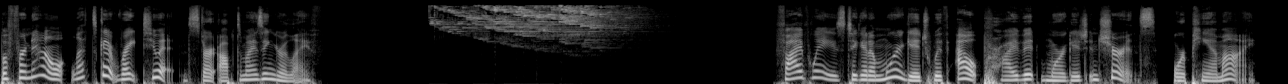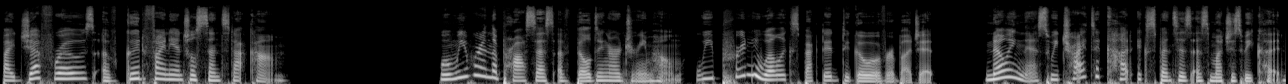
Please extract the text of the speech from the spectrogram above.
But for now, let's get right to it and start optimizing your life. Five Ways to Get a Mortgage Without Private Mortgage Insurance, or PMI, by Jeff Rose of GoodFinancialCents.com. When we were in the process of building our dream home, we pretty well expected to go over budget. Knowing this, we tried to cut expenses as much as we could.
